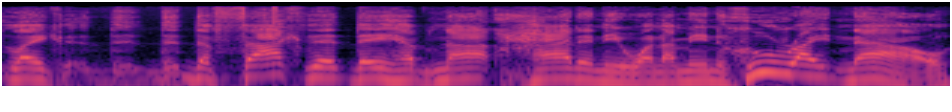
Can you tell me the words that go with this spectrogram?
like, the, the fact that they have not had anyone, I mean, who right now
